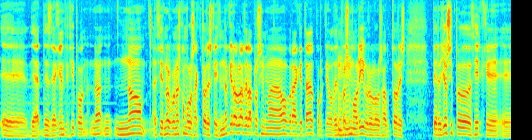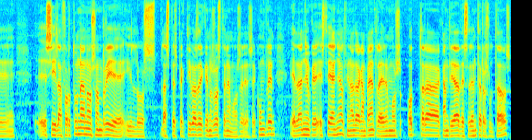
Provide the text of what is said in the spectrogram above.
desde aquí anticipo, no, no, es decir, no es bueno, es como los actores que dicen, no quiero hablar de la próxima obra, ¿qué tal? Porque, o del próximo libro, los autores, pero yo sí puedo decir que eh, si la fortuna nos sonríe y los, las perspectivas de que nosotros tenemos eh, se cumplen, el año que este año, al final de la campaña, traeremos otra cantidad de excelentes resultados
